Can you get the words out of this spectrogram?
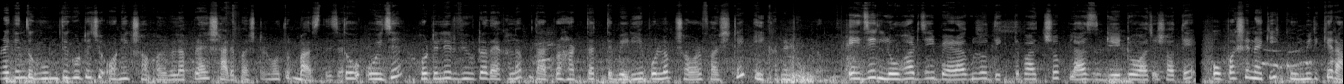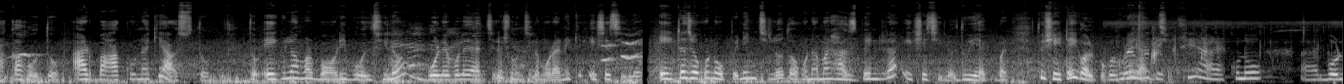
আমরা কিন্তু ঘুম থেকে উঠেছি অনেক সকালবেলা প্রায় সাড়ে পাঁচটার মতন বাজতে যায়। তো ওই যে হোটেলের ভিউটা দেখালাম তারপর হাঁটতে হাঁটতে বেরিয়ে পড়লাম সবার ফার্স্টে এইখানে ঢুকলাম। এই যে লোহার যে বেড়াগুলো দেখতে পাচ্ছ প্লাস গেটও আছে সাথে ওপাশে নাকি কুমিরকে রাখা হতো আর বাঘও নাকি আসতো। তো এগুলো আমার বড়ই বলছিল বলে বলে যাচ্ছিল শুনছিলাম ওরা নাকি এসেছিল। এইটা যখন ওপেনিং ছিল তখন আমার হাজবেন্ডরা এসেছিল দুই একবার। তো সেটাই গল্প করে দেখছি আর এখনও বন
